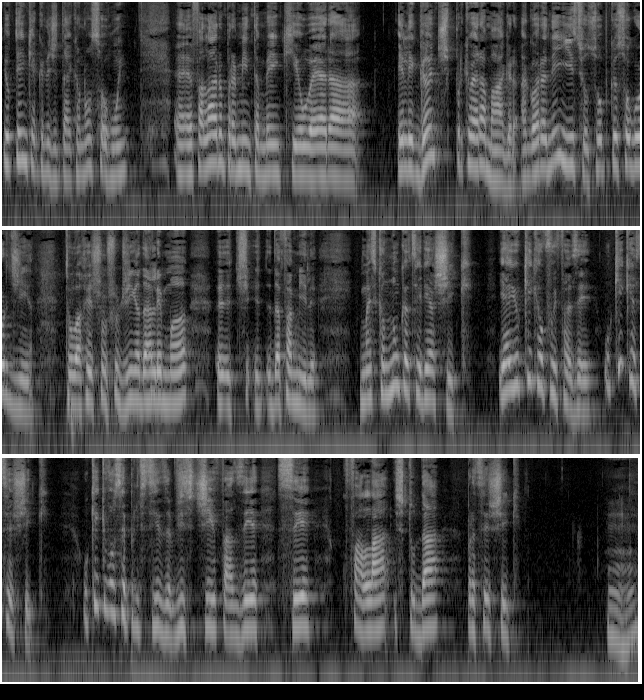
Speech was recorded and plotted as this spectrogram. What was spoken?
Eu tenho que acreditar que eu não sou ruim. É, falaram para mim também que eu era elegante porque eu era magra. Agora nem isso, eu sou porque eu sou gordinha. Estou a rechonchudinha da alemã eh, da família. Mas que eu nunca seria chique. E aí o que, que eu fui fazer? O que, que é ser chique? O que, que você precisa vestir, fazer, ser, falar, estudar para ser chique? Uhum.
